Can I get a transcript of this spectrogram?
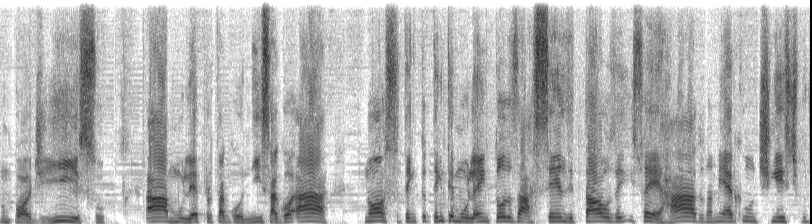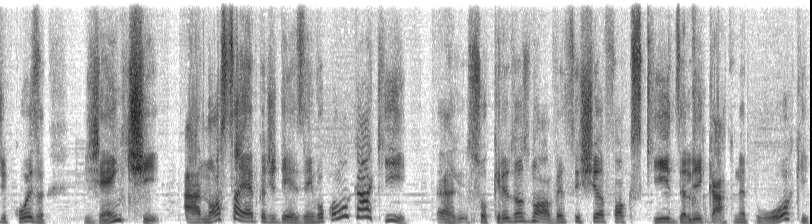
não pode isso, ah, mulher protagonista, agora, ah, nossa, tem, que- tem que ter mulher em todas as cenas e tal, isso é errado, na minha época não tinha esse tipo de coisa. Gente, a nossa época de desenho, vou colocar aqui, é, eu sou criado nos anos 90, assistia Fox Kids ali, Cartoon Network,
